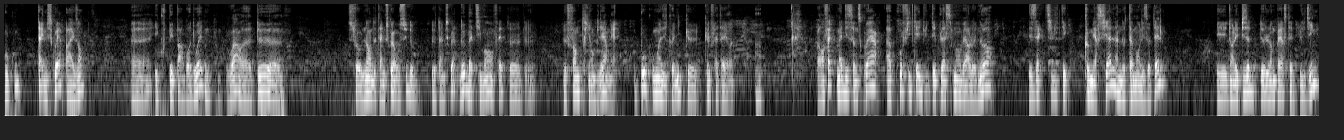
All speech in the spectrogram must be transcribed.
beaucoup. Times Square, par exemple, est coupé par Broadway. Donc on peut voir euh, deux, euh, soit au nord de Times Square, au sud de, Times Square, deux bâtiments en fait de, de, forme triangulaire, mais beaucoup moins iconiques que, que le Flatiron. Alors en fait, Madison Square a profité du déplacement vers le nord des activités commerciales, notamment les hôtels. Et dans l'épisode de l'Empire State Building,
